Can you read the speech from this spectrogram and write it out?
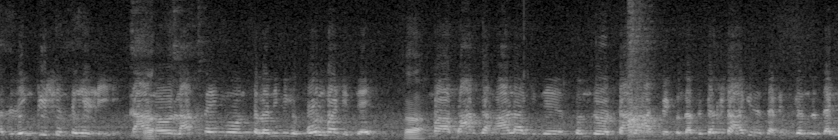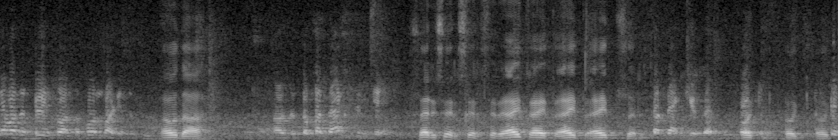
ಅದು ವೆಂಕಟೇಶ್ ಅಂತ ಹೇಳಿ ನಾನು ಲಾಸ್ಟ್ ಟೈಮ್ ಒಂದ್ಸಲ ನಿಮಗೆ ಫೋನ್ ಮಾಡಿದ್ದೆ. ಹಾ. ನಿಮ್ಮ ಮಾರ್ಗ ಹಾಳಾಗಿದೆ ಒಂದು ಟಾರ್ ಹಾಕ್ಬೇಕು ಅಂತ. ಅದು ಕಷ್ಟ ಆಗಿದೆ ಸರ್ ನಿಮ್ಗೆ ಒಂದು ಧನ್ಯವಾದ ತಿಳಿಸು ಅಂತ ಫೋನ್ ಮಾಡಿದ್ದು. ಹೌದಾ? ಹೌದು ತುಂಬಾ ಥ್ಯಾಂಕ್ಸ್ ನಿಮಗೆ. ಸರಿ ಸರಿ ಸರಿ ಸರಿ. ಆಯ್ತು ಆಯ್ತು ಆಯ್ತು ಆಯ್ತು ಸರಿ. Thank you sir. Okay okay okay.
